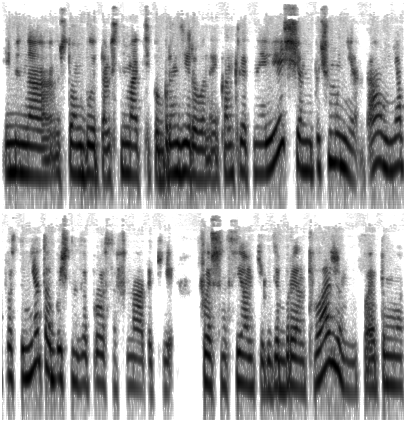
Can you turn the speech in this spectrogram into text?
именно, что он будет там снимать, типа, брендированные конкретные вещи, ну почему нет, да, у меня просто нет обычно запросов на такие фэшн-съемки, где бренд важен, поэтому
